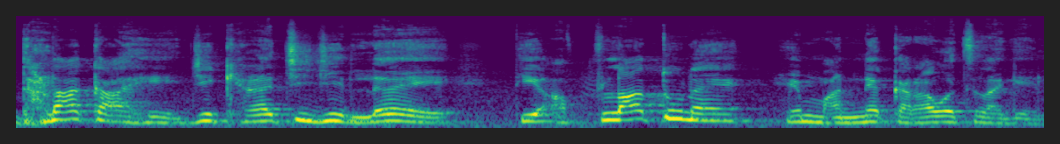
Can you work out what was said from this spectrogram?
धडाका आहे जी खेळाची जी लय आहे, ती अफलातून आहे हे मान्य करावंच लागेल.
